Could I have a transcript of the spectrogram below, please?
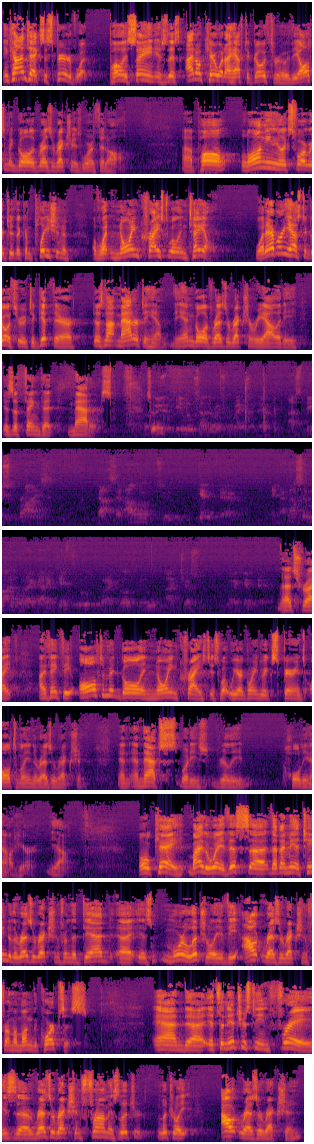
In context, the spirit of what Paul is saying is this I don't care what I have to go through, the ultimate goal of resurrection is worth it all. Uh, Paul longingly looks forward to the completion of, of what knowing Christ will entail. Whatever he has to go through to get there does not matter to him. The end goal of resurrection reality is a thing that matters. So he, he looks at the resurrection there as this prize. God said, I want to get there. And it doesn't matter what I got to get through, what I go through, I just want to get there. That's right. I think the ultimate goal in knowing Christ is what we are going to experience ultimately in the resurrection. And, and that's what he's really holding out here. Yeah. Okay, by the way, this uh, that I may attain to the resurrection from the dead uh, is more literally the out resurrection from among the corpses. And uh, it's an interesting phrase. Uh, resurrection from is liter- literally out resurrection.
